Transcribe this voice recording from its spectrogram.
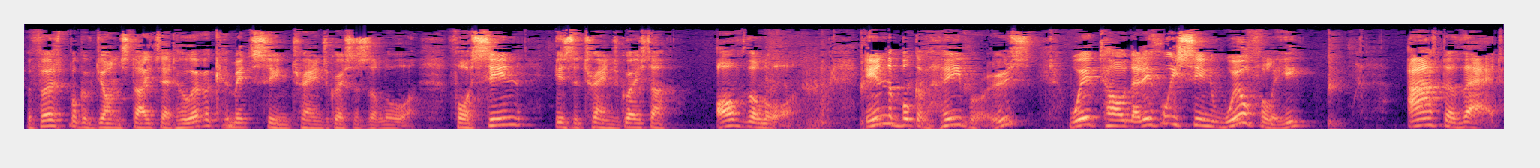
The first book of John states that whoever commits sin transgresses the law, for sin is the transgressor of the law. In the book of Hebrews, we're told that if we sin willfully, after that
